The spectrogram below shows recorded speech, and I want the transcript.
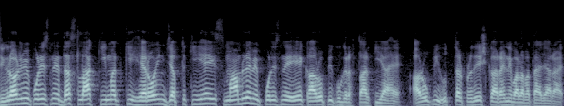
सिंगरौली में पुलिस ने 10 लाख कीमत की हेरोइन जब्त की है। इस मामले में पुलिस ने एक आरोपी को गिरफ़्तार किया है। आरोपी उत्तर प्रदेश का रहने वाला बताया जा रहा है।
